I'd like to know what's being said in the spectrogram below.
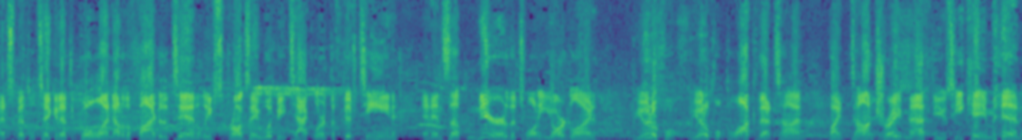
Ed Smith will take it at the goal line, out of the 5 to the 10. Leaps frogs a would be tackler at the 15 and ends up near the 20 yard line. Beautiful, beautiful block that time by Dontre Matthews. He came in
